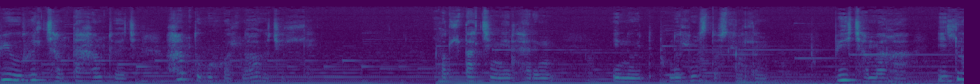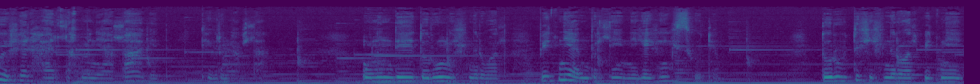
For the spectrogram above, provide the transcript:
би үргэлж чамтай хамт байж хамт өгөх болно гэж хэллээ. Худалдаачин нэр харин энэ үед нулимс туслуулан би чамаага илүү ихээр хайрлах минь ялаа гэд тэрэн авлаа. Үнэн дээр дөрвөн ихнэр бол бидний амьдралын нэгэн хэсгүүд юм. Дөрөв дэх ихнэр бол бидний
